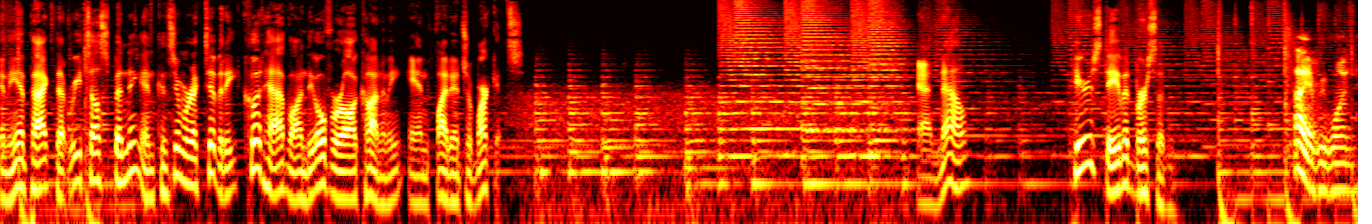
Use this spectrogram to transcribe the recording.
and the impact that retail spending and consumer activity could have on the overall economy and financial markets. And now, here's David Berson. Hi, everyone.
